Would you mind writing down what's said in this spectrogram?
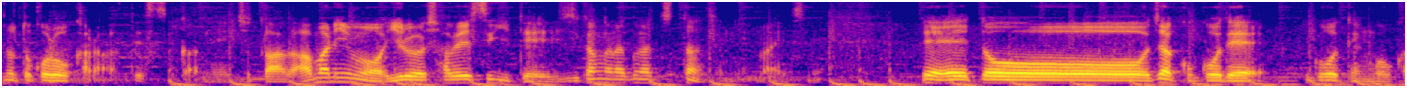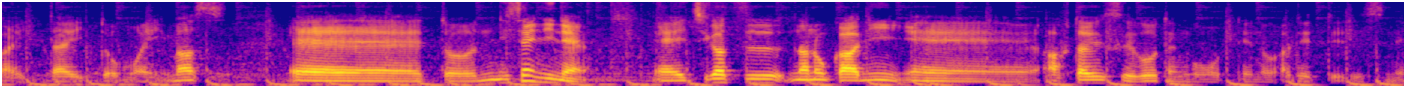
のところからですかね、ちょっとあのあまりにもいろいろ喋りすぎて、時間がなくなっちゃったんですよね、前ですね。で、えっ、ー、と、じゃあここで5.5からいきたいと思います。えっ、ー、と、2002年、1月7日に、えー、アフターフィクス5.5っていうのが出てですね、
